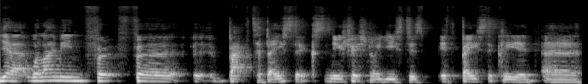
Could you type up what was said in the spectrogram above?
yeah, well, I mean, for for uh, back to basics, nutritional yeast is it's basically a, uh,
